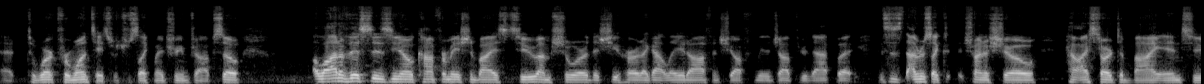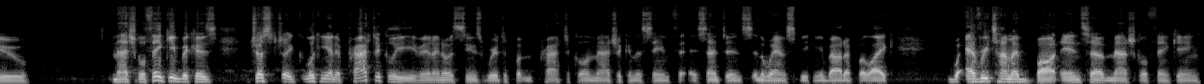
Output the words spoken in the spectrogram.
at to work for one taste which was like my dream job so a lot of this is you know confirmation bias too. I'm sure that she heard i got laid off and she offered me the job through that but this is i'm just like trying to show how i started to buy into magical thinking because just like looking at it practically even i know it seems weird to put practical and magic in the same th- uh, sentence in the way i'm speaking about it but like every time i bought into magical thinking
